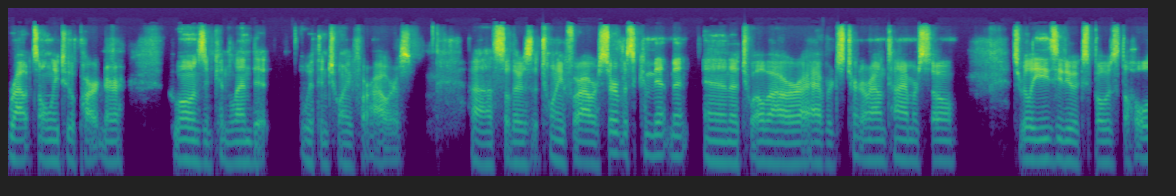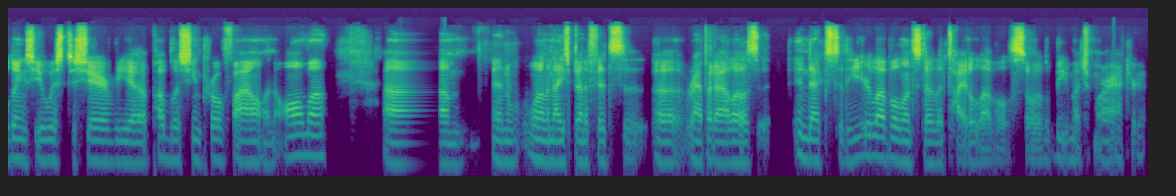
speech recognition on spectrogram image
routes only to a partner who owns and can lend it. within 24 hours. Uh, so there's a 24 hour service commitment and a 12 hour average turnaround time or so. It's really easy to expose the holdings you wish to share via a publishing profile in Alma. Um, and one of the nice benefits, uh, uh, Rapid is indexed to the year level instead of the title level, so it'll be much more accurate.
